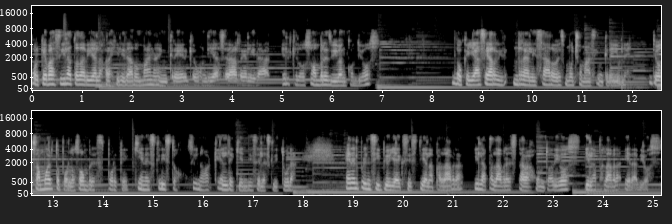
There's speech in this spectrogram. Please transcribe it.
¿por qué vacila todavía la fragilidad humana en creer que un día será realidad el que los hombres vivan con Dios? Lo que ya se ha realizado es mucho más increíble. Dios ha muerto por los hombres, porque ¿quién es Cristo? Sino aquel de quien dice la Escritura. En el principio ya existía la palabra, y la palabra estaba junto a Dios, y la palabra era Dios.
